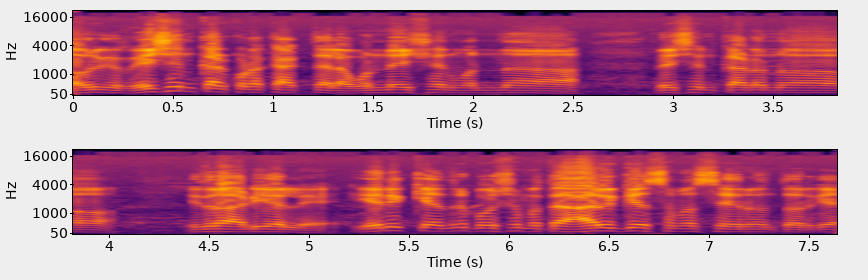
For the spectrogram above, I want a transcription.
ಅವರಿಗೆ ರೇಷನ್ ಕಾರ್ಡ್ ಕೊಡೋಕ್ಕಾಗ್ತಾ ಇಲ್ಲ. ಒನ್ ನೇಷನ್ ಒನ್ ರೇಷನ್ ಕಾರ್ಡನ್ನು ಇದರ ಅಡಿಯಲ್ಲಿ ಏನಕ್ಕೆ ಅಂದರೆ ಬಹುಶಃ ಮತ್ತು ಆರೋಗ್ಯ ಸಮಸ್ಯೆ ಇರುವಂಥವ್ರಿಗೆ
